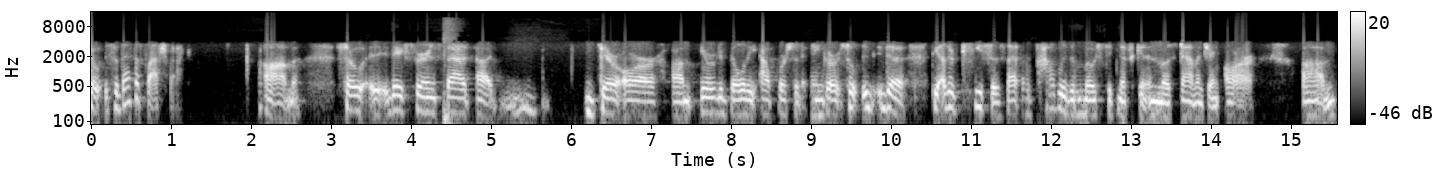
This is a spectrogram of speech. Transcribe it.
So, so that's a flashback. Um, so uh, they experience that. Uh, there are um, irritability, outbursts of anger. So the the other pieces that are probably the most significant and most damaging are um,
